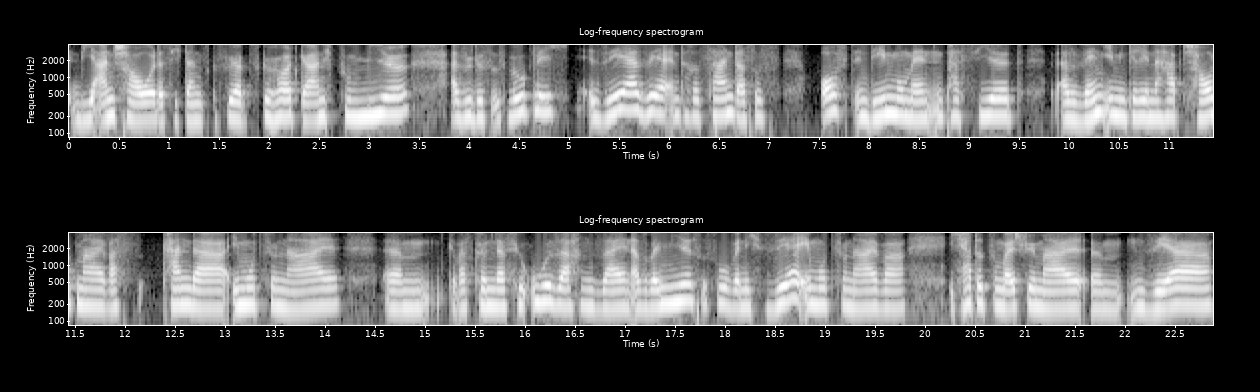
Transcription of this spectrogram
die anschaue, dass ich dann das Gefühl habe, es gehört gar nicht zu mir. Also das ist wirklich sehr, sehr interessant, dass es oft in den Momenten passiert. Also wenn ihr Migräne habt, schaut mal, was kann da emotional ähm, was können da für Ursachen sein? Also bei mir ist es so, wenn ich sehr emotional war, ich hatte zum Beispiel mal ähm, einen sehr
